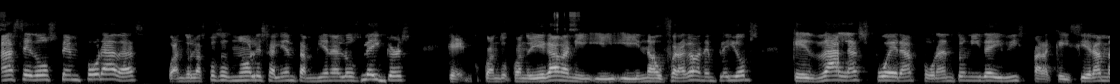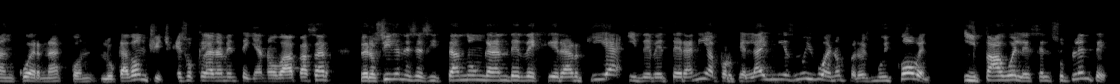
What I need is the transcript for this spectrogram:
hace dos temporadas, cuando las cosas no le salían tan bien a los Lakers, que cuando, cuando llegaban y naufragaban en playoffs, que Dallas fuera por Anthony Davis para que hiciera mancuerna con Luka Doncic. Eso claramente ya no va a pasar, pero sigue necesitando un grande de jerarquía y de veteranía, porque Lively es muy bueno, pero es muy joven y Powell es el suplente.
